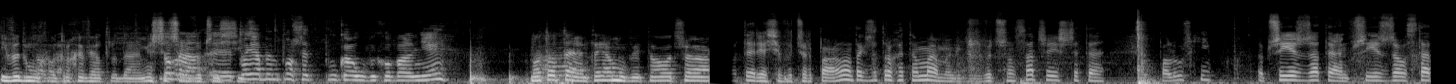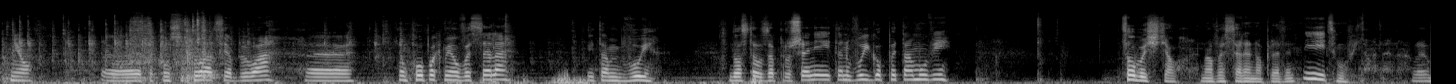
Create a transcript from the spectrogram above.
I wydmuchał, Dobra. trochę wiatru dałem. Jeszcze Dobra, trzeba e, wyczyścić. to ja bym poszedł, pukał wychowalnię. No to ten, to ja mówię, to trzeba... Bateria się wyczerpała, no także trochę tam mamy, widzisz, wytrząsacze, jeszcze te paluszki. E, Przyjeżdża ten, przyjeżdża ostatnio, e, taką sytuacja była, e, tam chłopak miał wesele i tam wuj dostał zaproszenie i ten wuj go pyta, mówi co byś chciał na wesele, na prezent? Nic, mówi tam ten, ale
